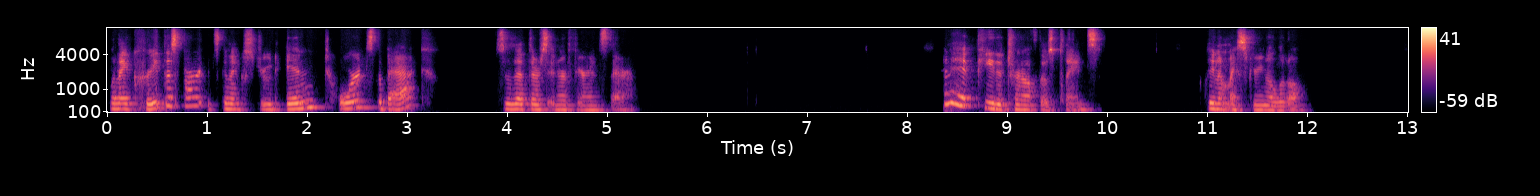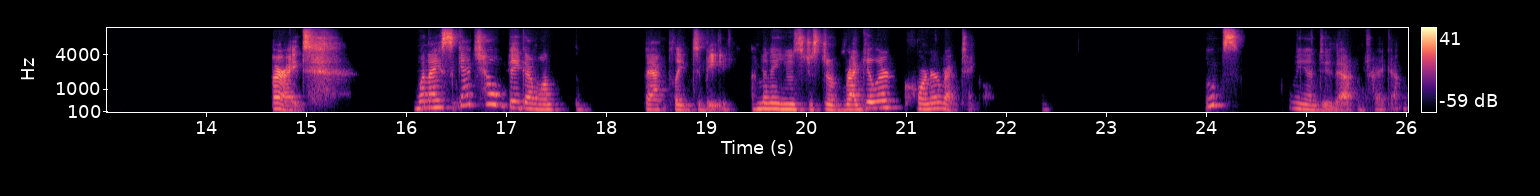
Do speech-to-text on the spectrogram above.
When I create this part, it's going to extrude in towards the back so that there's interference there. I'm going to hit P to turn off those planes. Clean up my screen a little. All right. When I sketch how big I want the back plate to be, I'm going to use just a regular corner rectangle. Oops, let me undo that and try again.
